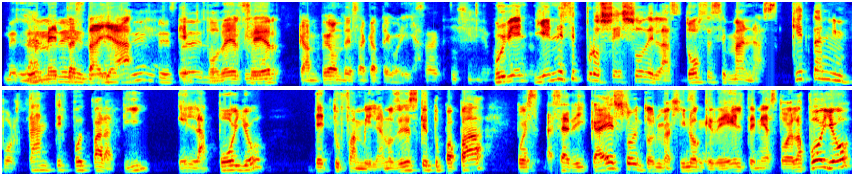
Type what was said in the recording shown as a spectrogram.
La meta está ya está En el poder ser campeón de esa categoría. Exacto, sí. Muy bien, y en ese proceso de las 12 semanas, ¿qué tan importante fue para ti el apoyo de tu familia? Nos dices que tu papá, pues, se dedica a esto, entonces me imagino Sí. que de él tenías todo el apoyo,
